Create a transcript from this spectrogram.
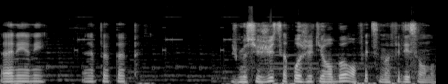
Allez, allez, hop, hop, hop. Je me suis juste approché du rebord, en fait ça m'a fait descendre.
